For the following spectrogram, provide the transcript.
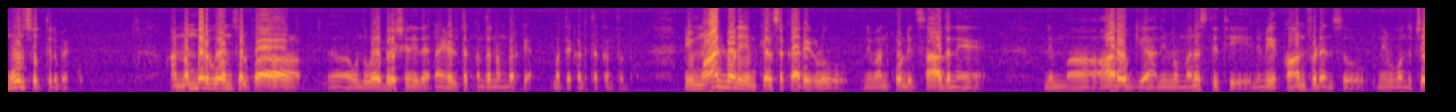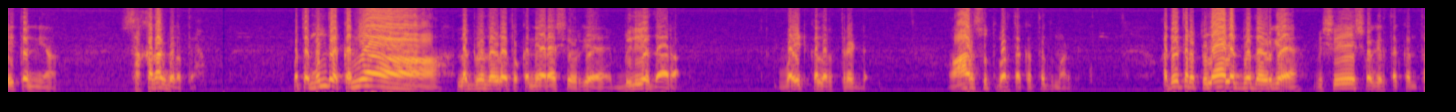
ಮೂರು ಸುತ್ತಿರಬೇಕು ಆ ನಂಬರ್ಗೂ ಒಂದು ಸ್ವಲ್ಪ ಒಂದು ವೈಬ್ರೇಷನ್ ಇದೆ. ನಾನು ಹೇಳ್ತಕ್ಕಂಥ ನಂಬರ್ಗೆ ಮತ್ತೆ ಕಟ್ತಕ್ಕಂಥದ್ದು. ನೀವು ಮಾಡಿ ನೋಡಿ ನಿಮ್ಮ ಕೆಲಸ ಕಾರ್ಯಗಳು, ನೀವು ಅಂದ್ಕೊಂಡಿದ್ದ ಸಾಧನೆ, ನಿಮ್ಮ ಆರೋಗ್ಯ, ನಿಮ್ಮ ಮನಸ್ಥಿತಿ, ನಿಮಗೆ ಕಾನ್ಫಿಡೆನ್ಸು ನಿಮಗೊಂದು ಚೈತನ್ಯ ಸಖತ್ತಾಗಿ ಬರುತ್ತೆ. ಮತ್ತು ಮುಂದೆ ಕನ್ಯಾ ಲಗ್ನದವರು ಅಥವಾ ಕನ್ಯಾ ರಾಶಿಯವ್ರಿಗೆ ಬಿಳಿಯ ದಾರ ವೈಟ್ ಕಲರ್ ಥ್ರೆಡ್ ಆರು ಸುತ್ತು ಬರ್ತಕ್ಕಂಥದ್ದು ಮಾಡಬೇಕು. ಅದೇ ಥರ ತುಲಾ ಲಗ್ನದವ್ರಿಗೆ ವಿಶೇಷವಾಗಿರ್ತಕ್ಕಂಥ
